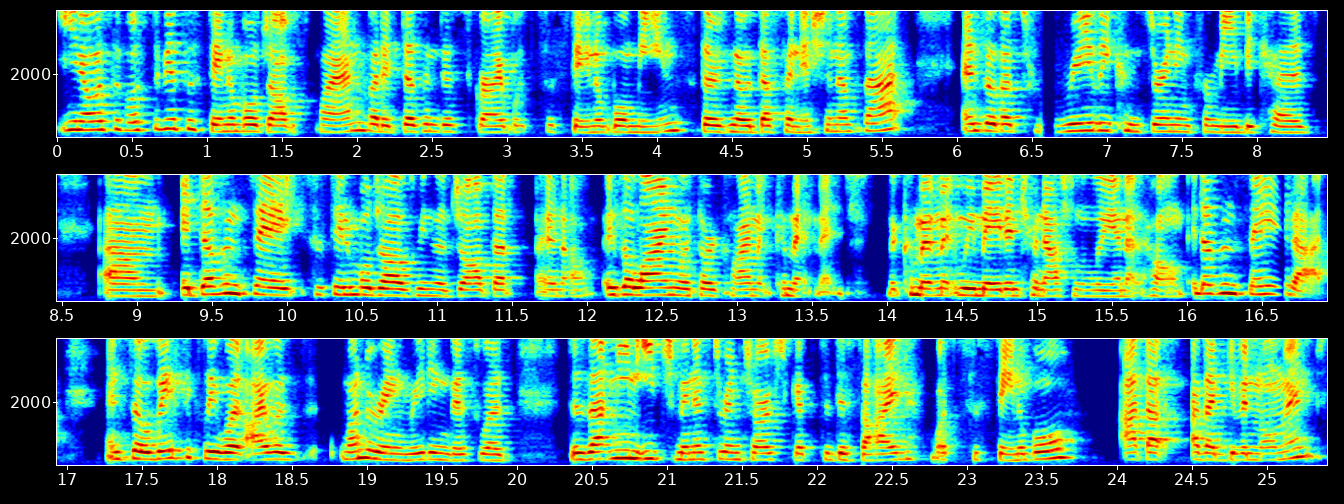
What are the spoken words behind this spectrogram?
you know, it's supposed to be a sustainable jobs plan, but it doesn't describe what sustainable means. There's no definition of that. And so that's really concerning for me because um, it doesn't say sustainable jobs means a job that you know, is aligned with our climate commitment, the commitment we made internationally and at home. It doesn't say that. And so basically, what I was wondering reading this was does that mean each minister in charge gets to decide what's sustainable at that, at that given moment?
